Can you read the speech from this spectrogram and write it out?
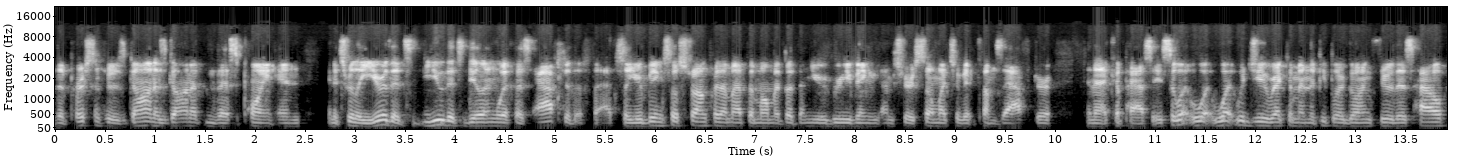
the person who's gone is gone at this point, and and it's really you that's you that's dealing with this after the fact. So you're being so strong for them at the moment, but then you're grieving. I'm sure so much of it comes after in that capacity. So what what, what would you recommend that people are going through this? How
